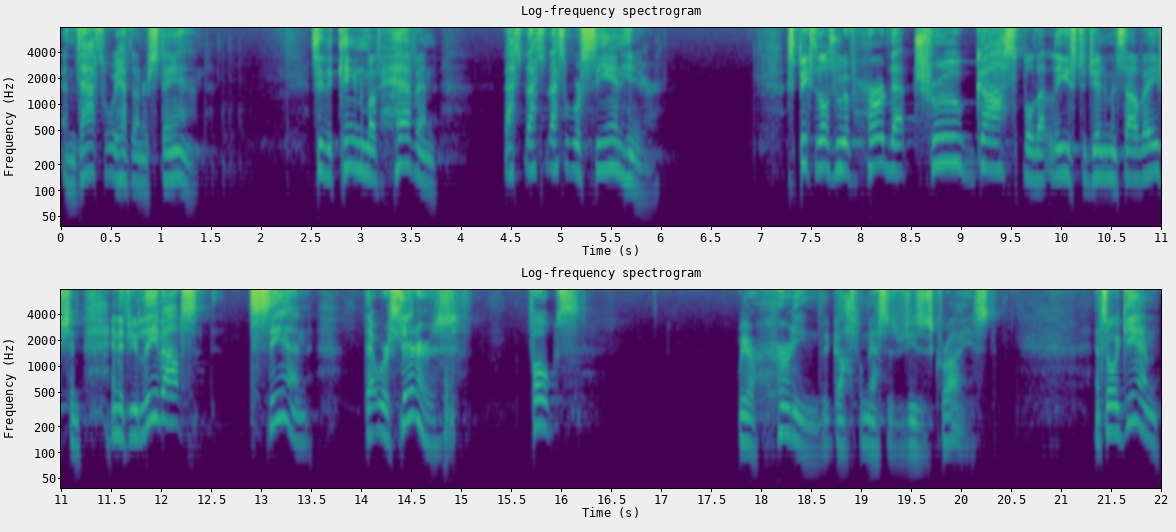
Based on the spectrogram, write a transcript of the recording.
And that's what we have to understand. See, the kingdom of heaven, that's, that's, that's what we're seeing here. It speaks to those who have heard that true gospel that leads to genuine salvation. And if you leave out sin, that we're sinners, folks, we are hurting the gospel message of Jesus Christ. And so, again,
